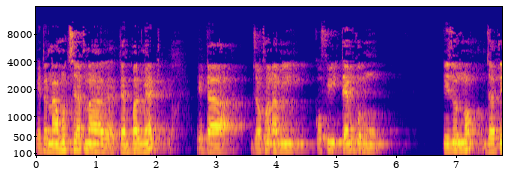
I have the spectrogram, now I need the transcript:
এটার নাম হচ্ছে আপনার টেম্পার ম্যাট এটা যখন আমি কফি ট্যাম্প করব এই জন্য যাতে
